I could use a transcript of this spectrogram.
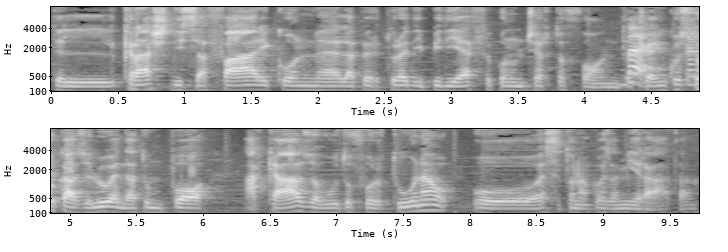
del crash di Safari con eh, l'apertura di PDF con un certo font. Beh, cioè, in questo eh. caso lui è andato un po' a caso, ha avuto fortuna o- è stata una cosa mirata?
